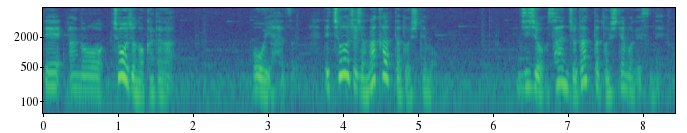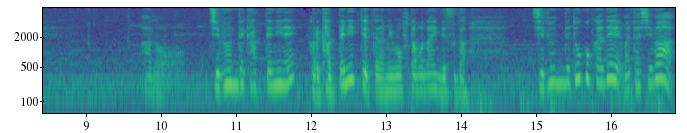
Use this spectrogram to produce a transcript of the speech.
であの長女の方が多いはず。で長女じゃなかったとしても次女三女だったとしてもですねあの自分で勝手にねこれ勝手にって言ったら身も蓋もないんですが自分でどこかで私は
